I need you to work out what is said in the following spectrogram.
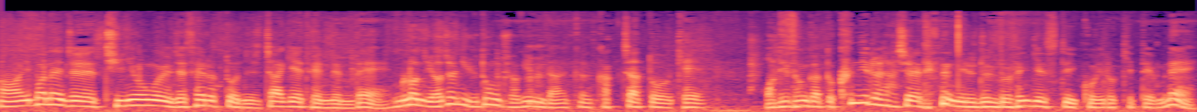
어, 이번에 이제 진용을 이제 새로 또 이제 짜게 됐는데, 물론 여전히 유동적입니다. 그 각자 또 이렇게 어디선가 또 큰 일을 하셔야 되는 일들도 생길 수도 있고 이렇기 때문에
